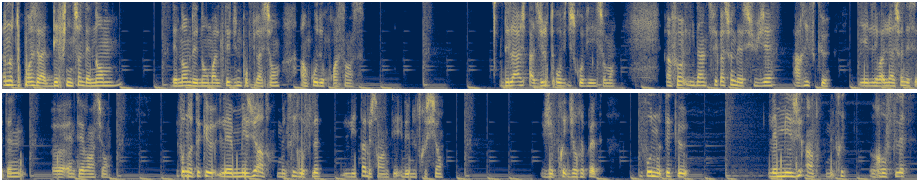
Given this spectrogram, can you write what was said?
Un autre point, c'est la définition des normes, des normes de normalité d'une population en cours de croissance de l'âge adulte jusqu'au vieillissement. Enfin, l'identification des sujets à risque et l'évaluation de certaines euh, interventions. Il faut noter que les mesures anthropométriques reflètent l'état de santé et de nutrition. Je, répète, il faut noter que les mesures anthropométriques reflètent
